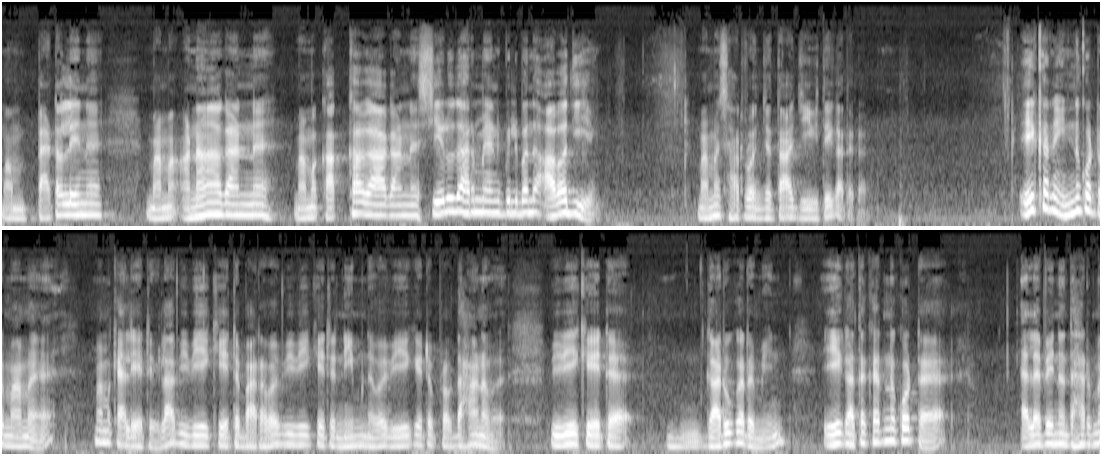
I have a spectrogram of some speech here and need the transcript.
මං පැටලෙන මම අනා ගන්න මම කක්ක ගා ගන්න සියලු ධර්මයන් පිළිබඳ අවදියෙන් මම සර්වඥතා ජීවිතය ගත කරනවා. ඒකන ඉන්නකොට මම මම කැලයට වෙලා විවේකයට බරව විවේකයට නිම්නව විවේකයට ප්‍රධානව විවේකයට ගරු කරමින් ඒ ගත කරනකොට ඇලවෙන ධර්ම,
